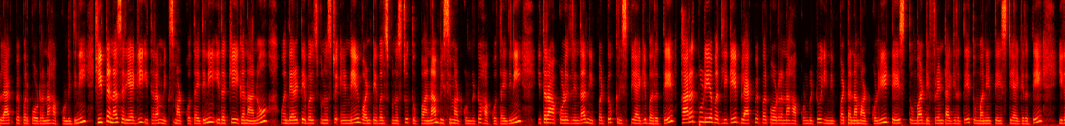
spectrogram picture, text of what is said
ಬ್ಲ್ಯಾಕ್ ಪೆಪ್ಪರ್ ಪೌಡ್ರನ್ನು ಹಾಕ್ಕೊಂಡಿದ್ದೀನಿ. ಹಿಟ್ಟನ್ನು ಸರಿಯಾಗಿ ಈ ಥರ ಮಿಕ್ಸ್ ಮಾಡ್ಕೋತಾ ಇದ್ದೀನಿ. ಇದಕ್ಕೆ ಈಗ ನಾನು ಒಂದೆರಡು ಟೇಬಲ್ ಸ್ಪೂನಷ್ಟು ಎಣ್ಣೆ ಒನ್ ಟೇಬಲ್ ಸ್ಪೂನಷ್ಟು ತುಪ್ಪನ ಬಿಸಿ ಮಾಡ್ಕೊಂಡ್ಬಿಟ್ಟು ಹಾಕ್ಕೋತಾ ಇದ್ದೀನಿ. ಈ ಥರ ಹಾಕ್ಕೊಳ್ಳೋದ್ರಿಂದ ನಿಪ್ಪಟ್ಟು ಕ್ರಿಸ್ಪಿಯಾಗಿ ಬರುತ್ತೆ. ಖಾರದ ಪುಡಿಯ ಬದಲಿಗೆ ಬ್ಲ್ಯಾಕ್ ಪೆಪ್ಪರ್ ಪೌಡ್ರನ್ನು ಹಾಕ್ಕೊಂಡ್ಬಿಟ್ಟು ಈ ನಿಪ್ಪಟ್ಟನ್ನು ಮಾಡ್ಕೊಳ್ಳಿ. ಟೇಸ್ಟ್ ತುಂಬ ಡಿಫ್ರೆಂಟ್ ಆಗಿರುತ್ತೆ ತುಂಬಾ ಟೇಸ್ಟಿ ಆಗಿರುತ್ತೆ. ಈಗ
